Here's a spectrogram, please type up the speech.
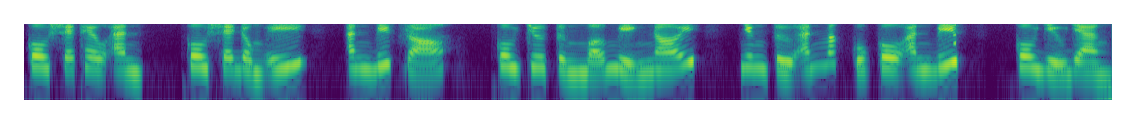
cô sẽ theo anh, cô sẽ đồng ý, anh biết rõ, cô chưa từng mở miệng nói, nhưng từ ánh mắt của cô anh biết, cô dịu dàng,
